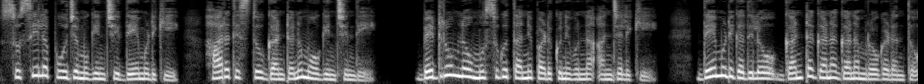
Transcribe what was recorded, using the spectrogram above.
సుశీల పూజ ముగించి దేముడికి హారతిస్తూ గంటను మోగించింది. బెడ్రూంలో ముసుగు తన్ని పడుకుని ఉన్న అంజలికి దేముడి గదిలో గంట గణ గణం రోగడంతో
